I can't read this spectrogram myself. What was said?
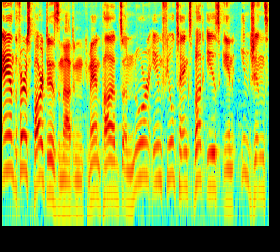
And the first part is not in command pods, nor in fuel tanks, but is in engines,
